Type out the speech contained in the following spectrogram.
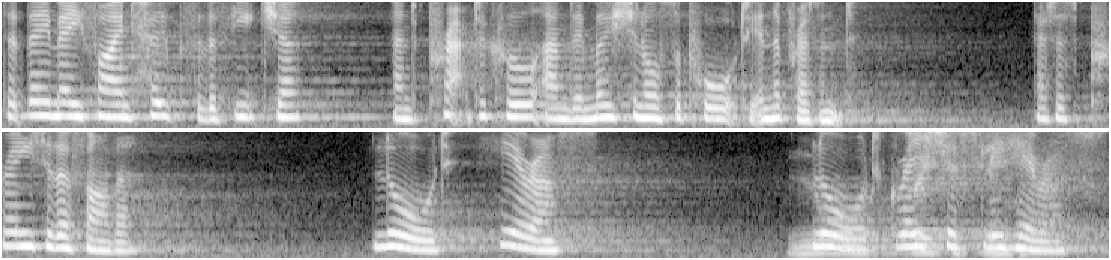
that they may find hope for the future and practical and emotional support in the present. Let us pray to the Father. Lord, hear us. Lord, graciously hear us.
